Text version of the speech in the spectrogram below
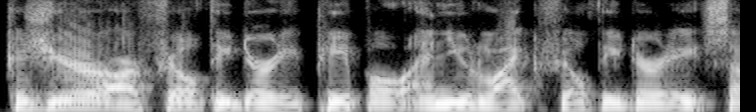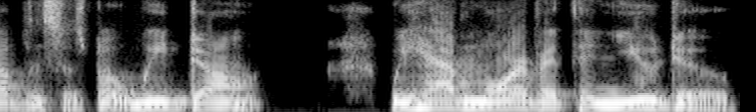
Because you're our filthy, dirty people and you like filthy, dirty substances, but we don't. We have more of it than you do,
